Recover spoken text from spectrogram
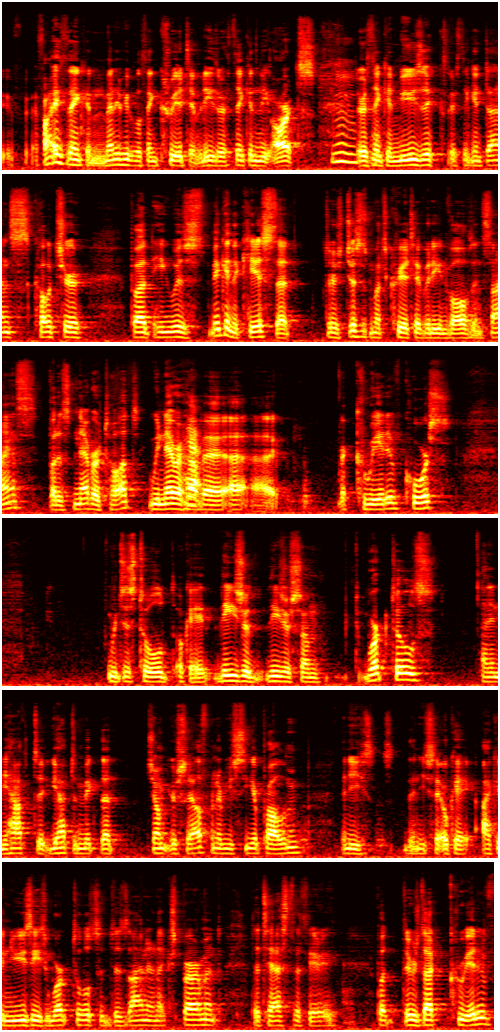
if, if I think and many people think creativity, they're thinking the arts, Mm. they're thinking music, they're thinking dance, culture, but he was making the case that there's just as much creativity involved in science, but it's never taught. We never have Yeah. a, a, a, a creative course. We're just told, okay, these are these are some work tools, and then you have to you have to make that jump yourself. Whenever you see a problem, then you then you say, okay, I can use these work tools to design an experiment to test the theory. But there's that creative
